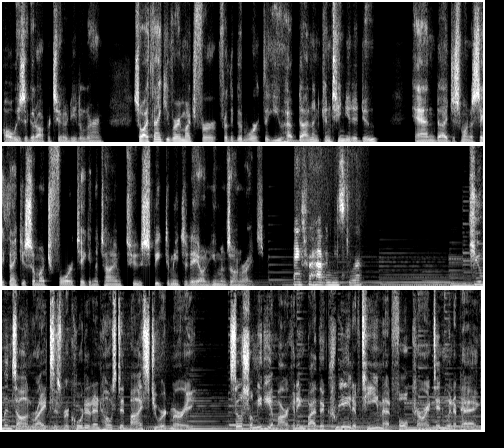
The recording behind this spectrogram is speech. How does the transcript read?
Always a good opportunity to learn. So, I thank you very much for for the good work that you have done and continue to do. And I just want to say thank you so much for taking the time to speak to me today on Humans on Rights. Thanks for having me, Stuart. Humans on Rights is recorded and hosted by Stuart Murray. Social media marketing by the creative team at Full Current in Winnipeg.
